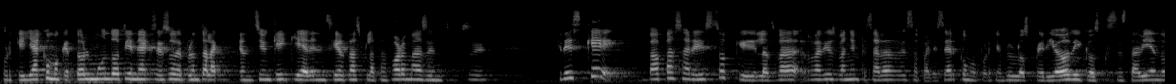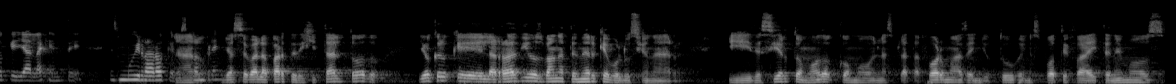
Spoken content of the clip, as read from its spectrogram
Porque ya como que todo el mundo tiene acceso de pronto a la canción que quiere en ciertas plataformas, entonces, ¿crees que va a pasar esto, que las radios van a empezar a desaparecer, como por ejemplo los periódicos, que se está viendo que ya la gente es muy raro que los compre. Ya se va la parte digital, todo. Yo creo que las radios van a tener que evolucionar y de cierto modo como en las plataformas, en YouTube, en Spotify, tenemos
